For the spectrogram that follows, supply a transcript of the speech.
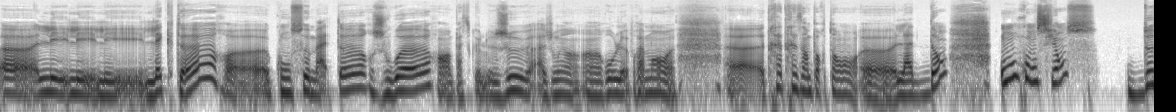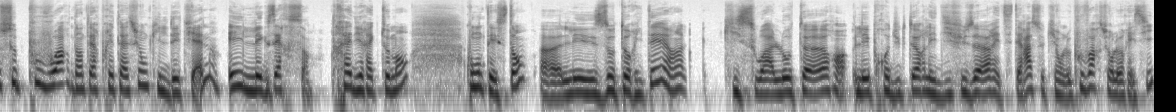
euh, les, lecteurs, consommateurs, joueurs, hein, parce que le jeu a joué un, un rôle vraiment très très important là-dedans, ont conscience de ce pouvoir d'interprétation qu'ils détiennent et ils l'exercent très directement, contestant euh, les autorités. Hein, qui soient l'auteur, les producteurs, les diffuseurs, etc., ceux qui ont le pouvoir sur le récit,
